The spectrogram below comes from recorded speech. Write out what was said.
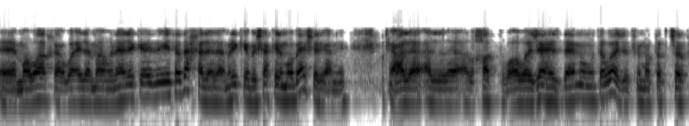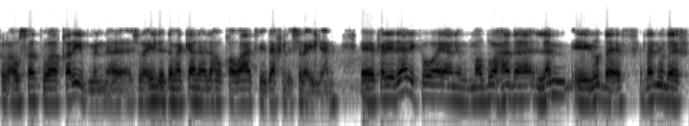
آه، مواقع وإلى ما هنالك يتدخل الامريكي بشكل مباشر يعني على الخط وهو جاهز دائما متواجد في منطقة الشرق الأوسط وقريب من آه، إسرائيل اذا ما كان له قواعد في داخل إسرائيل يعني. آه، فلذلك هو يعني الموضوع هذا لم يضعف لن يضعف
